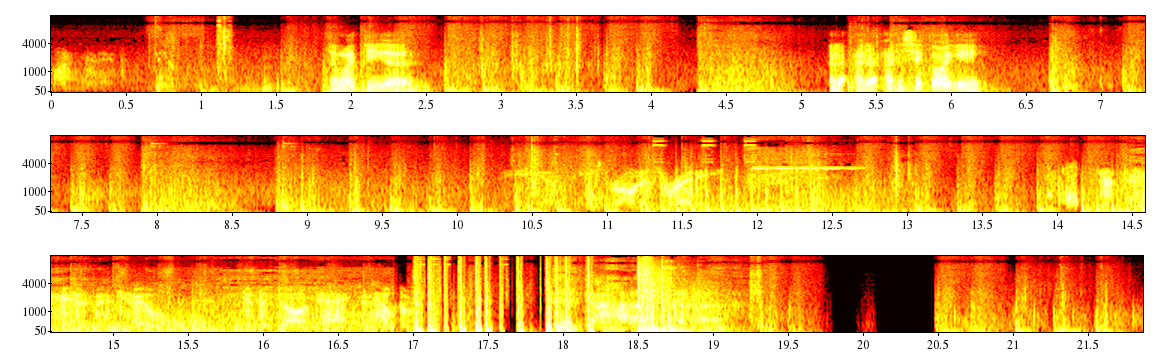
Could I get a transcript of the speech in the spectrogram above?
one minute. Dah mati ke? Ada ada ada seekor lagi.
